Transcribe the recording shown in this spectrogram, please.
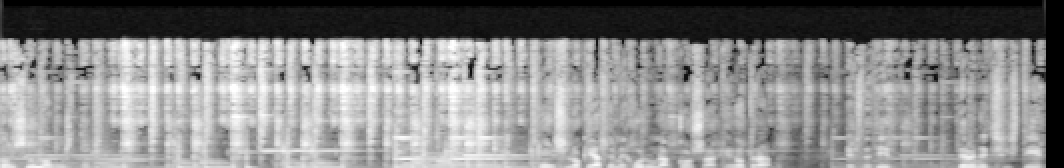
Consumo Gusto. ¿Qué es lo que hace mejor una cosa que otra? Es decir, deben existir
